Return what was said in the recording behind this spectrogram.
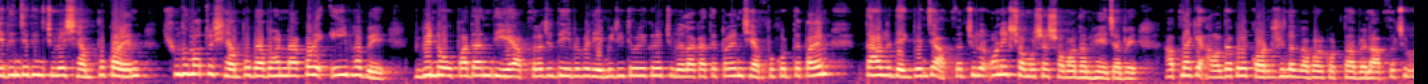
যেদিন যেদিন চুলে শ্যাম্পু করেন, শুধুমাত্র শ্যাম্পু ব্যবহার না করে এইভাবে বিভিন্ন উপাদান দিয়ে আপনারা যদি এইভাবে রেমেডি তৈরি করে চুলে লাগাতে পারেন, শ্যাম্পু করতে পারেন, তাহলে দেখবেন যে আপনার চুলের অনেক সমস্যার সমাধান হয়ে যাবে। আপনাকে আলাদা করে কন্ডিশনার ব্যবহার করতে হবে না, আপনার চুল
